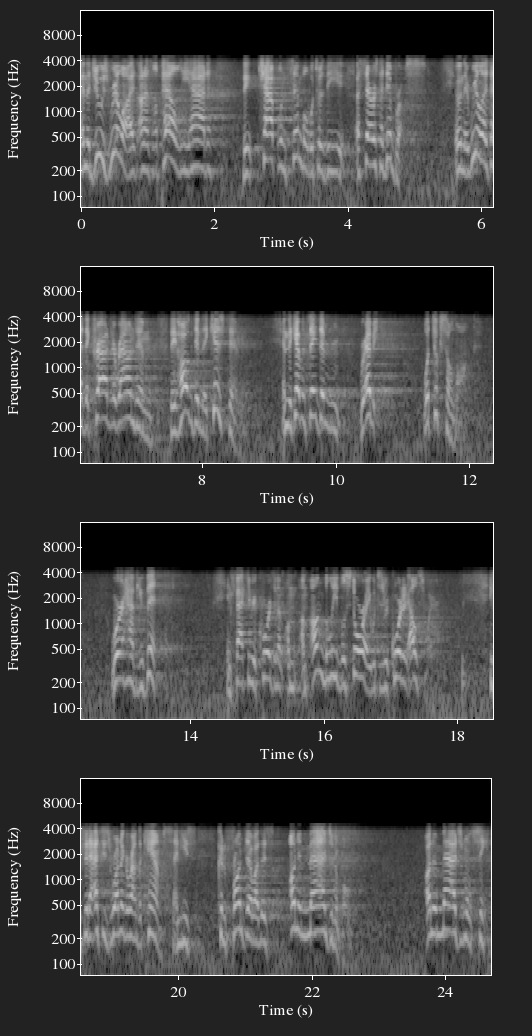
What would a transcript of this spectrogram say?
And the Jews realized on his lapel he had the chaplain symbol, which was the Aseret Hadibros. And when they realized that, they crowded around him, they hugged him, they kissed him. And they kept saying to him, Rebbe, what took so long? Where have you been? In fact, he records an, an, an unbelievable story, which is recorded elsewhere. He said, as he's running around the camps and he's confronted by this unimaginable, unimaginable scene,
